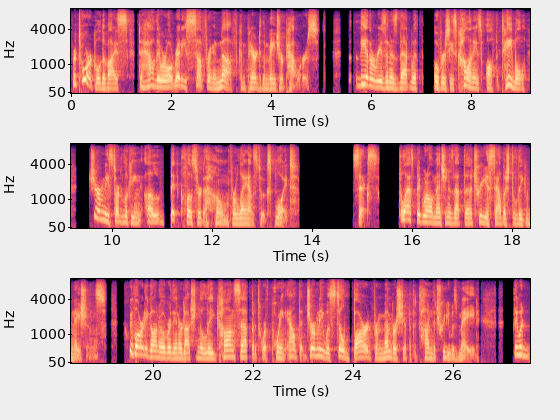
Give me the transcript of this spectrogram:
rhetorical device to how they were already suffering enough compared to the major powers. The other reason is that with overseas colonies off the table, Germany started looking a bit closer to home for lands to exploit. 6. The last big one I'll mention is that the treaty established the League of Nations. We've already gone over the introduction to the League concept, but it's worth pointing out that Germany was still barred from membership at the time the treaty was made. They would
